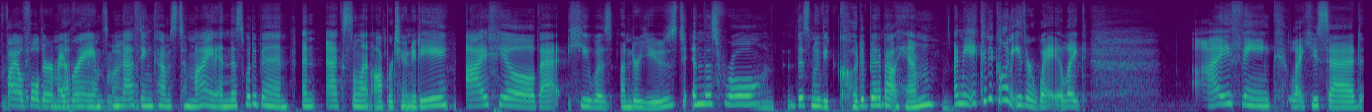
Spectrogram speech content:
file folder in my brain. comes. Nothing comes to mind. And this would have been an excellent opportunity. Mm-hmm. I feel that he was underused in this role. Mm-hmm. This movie could have been about him. I mean, it could have gone either way. Like, I think, like you said,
